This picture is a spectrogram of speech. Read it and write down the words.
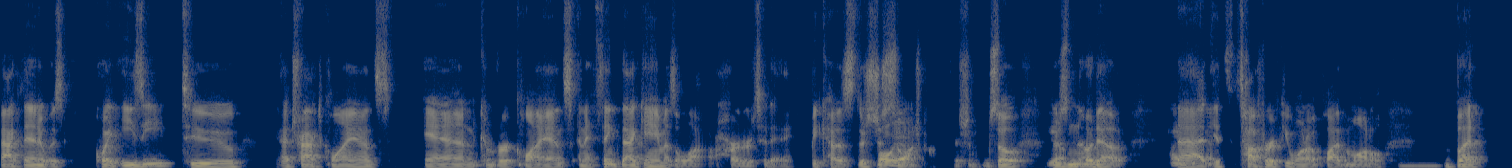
back then it was quite easy to attract clients and convert clients and I think that game is a lot harder today because there's just oh, so yeah. much competition. So yeah. there's no doubt that 100%. it's tougher if you want to apply the model. Mm. But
